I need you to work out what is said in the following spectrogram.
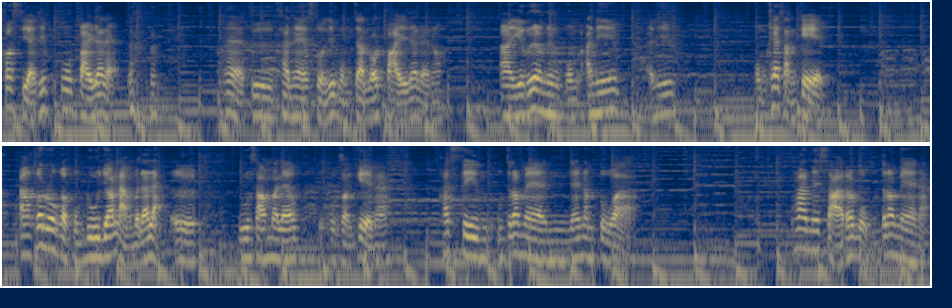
ข้อเสียที่พูดไปได้แหละ นั่คือคะแนนส่วนที่ผมจัดลดไปได้แหละเนาะอ่าอีกเรื่องหนึ่งผมอันนี้อันนี้ผมแค่สังเกตอะก็รวมกับผมดูย้อนหลังไปแล้วแหละเออดูซ้ำมาแล้วผมสังเกตนะคัสซีนอุลตร้าแมนแนะนำตัว ถ้าในสายระบบอุลตร้าแมนอะ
